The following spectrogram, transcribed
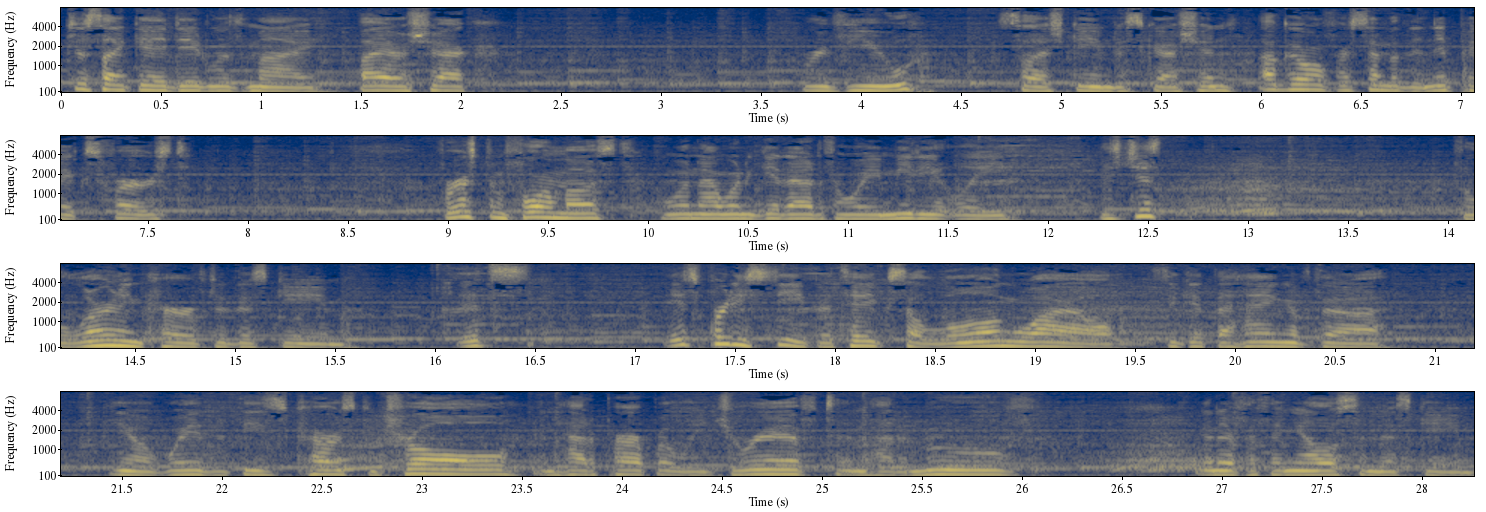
just like I did with my Bioshock review slash game discussion, I'll go over some of the nitpicks first. First and foremost, one I want to get out of the way immediately, is just the learning curve to this game. It's it's pretty steep. It takes a long while to get the hang of the you know way that these cars control and how to properly drift and how to move and everything else in this game.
